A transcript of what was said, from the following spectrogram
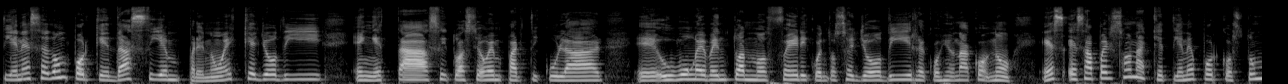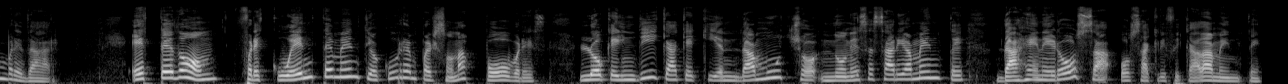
tiene ese don porque da siempre, no es que yo di en esta situación en particular, eh, hubo un evento atmosférico, entonces yo di, recogí una cosa, no, es esa persona que tiene por costumbre dar. Este don frecuentemente ocurre en personas pobres, lo que indica que quien da mucho no necesariamente da generosa o sacrificadamente.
